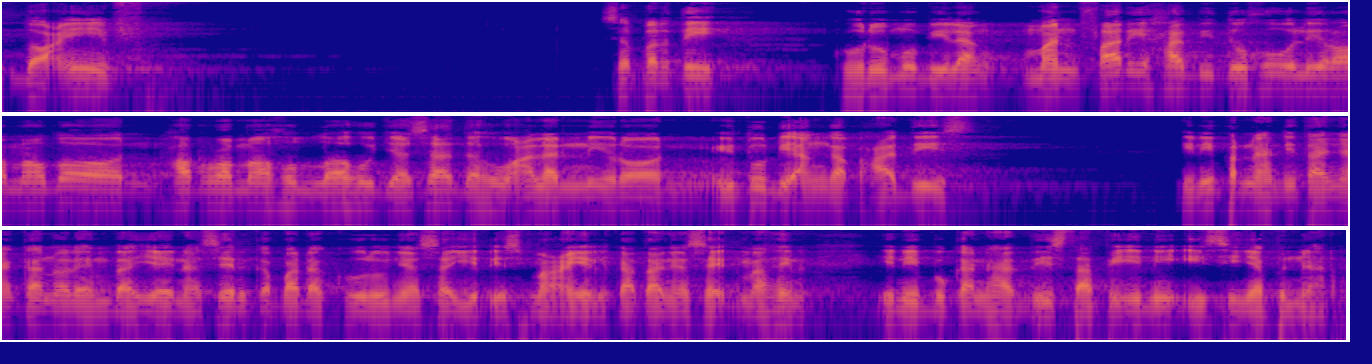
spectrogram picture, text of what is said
do'if. Seperti Gurumu bilang, man fariha biduhuli Ramadan, harramahullahu jasadahu ala niron. Itu dianggap hadis. Ini pernah ditanyakan oleh Mbah Yai Nasir kepada gurunya Sayyid Ismail. Katanya Sayyid Ismail, ini bukan hadis tapi ini isinya benar.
